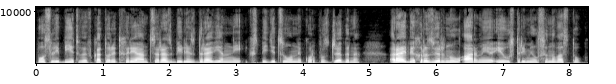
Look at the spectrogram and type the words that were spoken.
После битвы, в которой тхарианцы разбили здоровенный экспедиционный корпус Джегана, Райбих развернул армию и устремился на восток.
